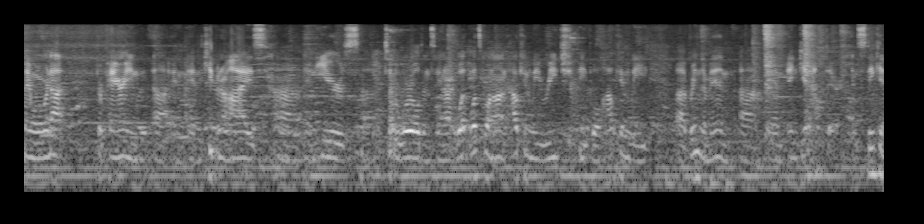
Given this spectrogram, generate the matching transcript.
man, when we're not preparing uh, and, and, keeping our eyes uh, and ears uh, to the world and saying, all right, what, what's going on? How can we reach people? How can we uh, bring them in um, and, and, get out there and stink in?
